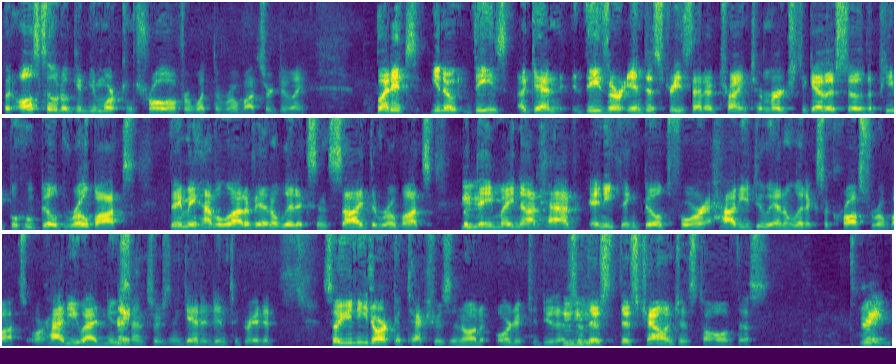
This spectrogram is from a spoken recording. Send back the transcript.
but also it'll give you more control over what the robots are doing but it's you know these again these are industries that are trying to merge together so the people who build robots they may have a lot of analytics inside the robots but mm-hmm. they may not have anything built for how do you do analytics across robots or how do you add new right. sensors and get it integrated. So you need architectures in order, to do that. Mm-hmm. So there's there's challenges to all of this. Right.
